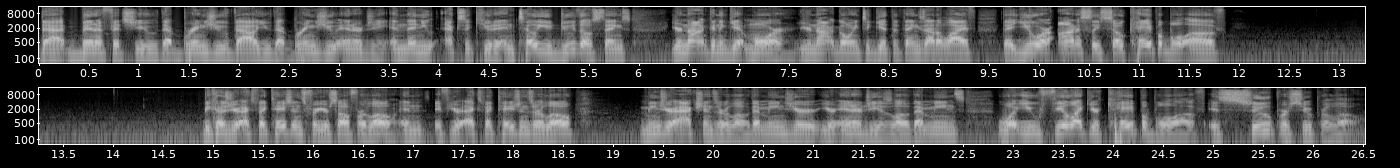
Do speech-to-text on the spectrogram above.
that benefits you, that brings you value, that brings you energy, and then you execute it. Until you do those things, you're not going to get more. You're not going to get the things out of life that you are honestly so capable of because your expectations for yourself are low. And if your expectations are low, means your actions are low. That means your your energy is low. That means what you feel like you're capable of is super super low.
